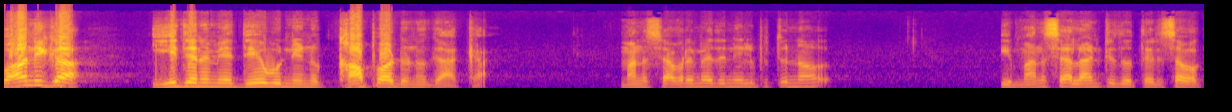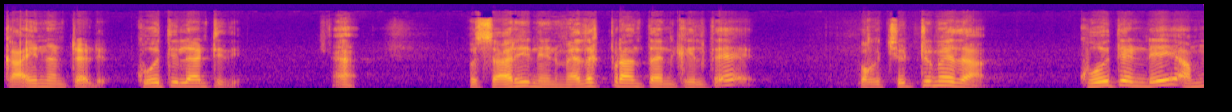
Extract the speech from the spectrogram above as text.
వాణిగా ఈ దినమే దేవుడు నిన్ను కాపాడునుగాక మనసు ఎవరి మీద నిలుపుతున్నావు? ఈ మనసు ఎలాంటిదో తెలుసా? ఒక ఆయన అంటాడు కోతి లాంటిది. ఒకసారి నేను మెదక్ ప్రాంతానికి వెళ్తే ఒక చెట్టు మీద కోతి అండి అమ్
